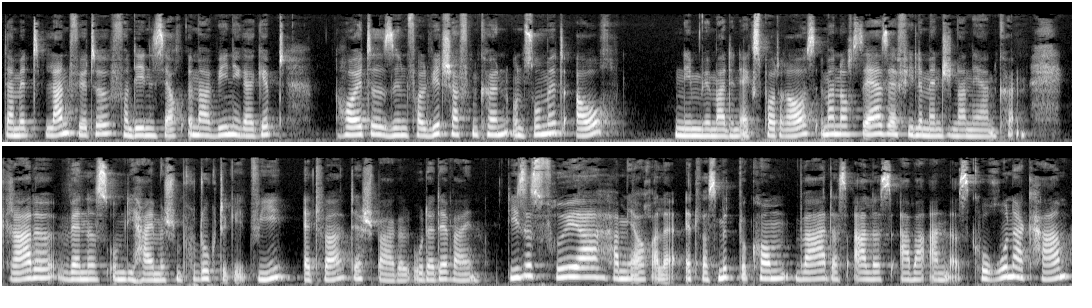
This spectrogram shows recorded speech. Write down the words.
damit Landwirte, von denen es ja auch immer weniger gibt, heute sinnvoll wirtschaften können und somit auch nehmen wir mal den Export raus, immer noch sehr, sehr viele Menschen ernähren können. Gerade wenn es um die heimischen Produkte geht, wie etwa der Spargel oder der Wein. Dieses Frühjahr haben ja auch alle etwas mitbekommen, war das alles aber anders. Corona kam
